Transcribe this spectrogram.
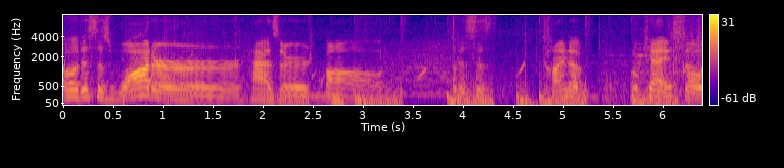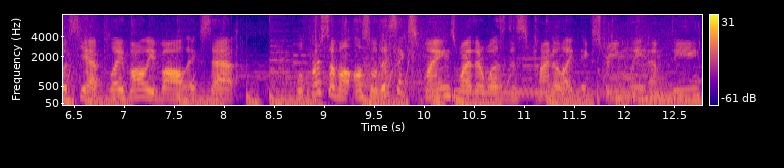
Oh, this is water hazard ball. But this is kind of... Okay, so it's, yeah, play volleyball, except... Well, first of all, also, this explains why there was this kind of, like, extremely empty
